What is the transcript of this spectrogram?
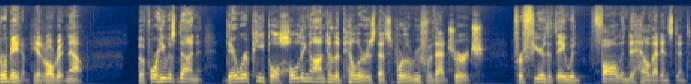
verbatim. He had it all written out. Before he was done, there were people holding on to the pillars that supported the roof of that church for fear that they would fall into hell that instant.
